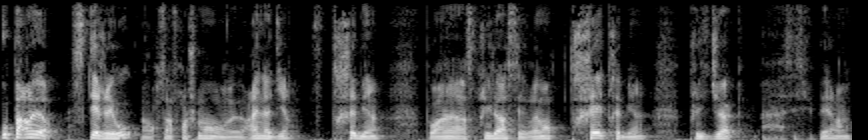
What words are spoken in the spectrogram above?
Haut-parleur stéréo. Alors ça, franchement, euh, rien à dire. Très bien. Pour un prix-là, c'est vraiment très très bien. Prise jack, bah, c'est super. Hein.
